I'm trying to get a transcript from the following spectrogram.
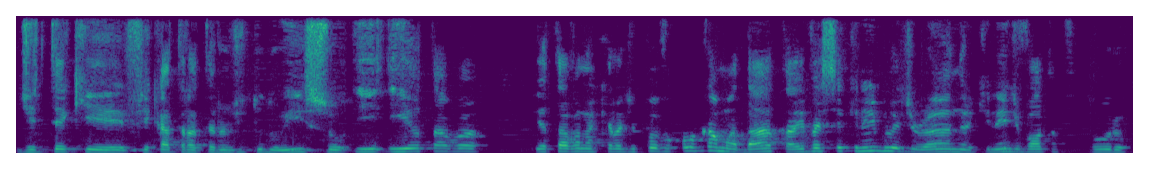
de ter que ficar tratando de tudo isso e, e eu estava eu tava naquela de, pô, vou colocar uma data, aí vai ser que nem Blade Runner, que nem De Volta ao Futuro.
